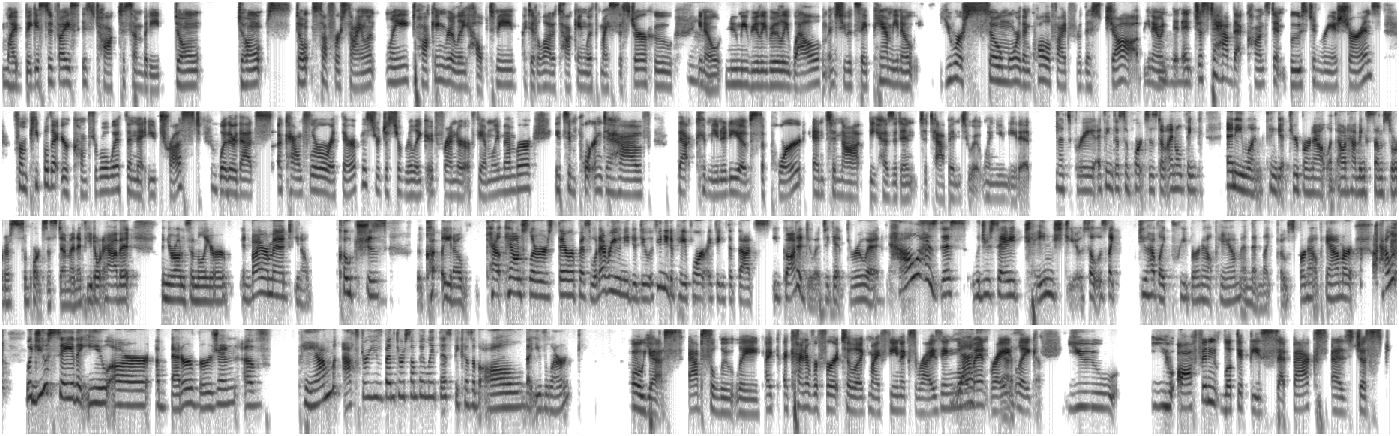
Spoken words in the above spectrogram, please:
my biggest advice is talk to somebody. Don't don't don't suffer silently talking really helped me i did a lot of talking with my sister who yeah. you know knew me really really well and she would say pam you know you are so more than qualified for this job you know mm-hmm. and, and just to have that constant boost and reassurance from people that you're comfortable with and that you trust mm-hmm. whether that's a counselor or a therapist or just a really good friend or a family member it's important to have that community of support and to not be hesitant to tap into it when you need it that's great. I think the support system, I don't think anyone can get through burnout without having some sort of support system. And if you don't have it in your own familiar environment, you know, coaches you know counselors therapists whatever you need to do if you need to pay for it i think that that's you got to do it to get through it how has this would you say changed you so it was like do you have like pre burnout pam and then like post burnout pam or how would you say that you are a better version of pam after you've been through something like this because of all that you've learned Oh, yes, absolutely. I, I kind of refer it to like my Phoenix rising yes, moment, right? Yes, like yes. you you often look at these setbacks as just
